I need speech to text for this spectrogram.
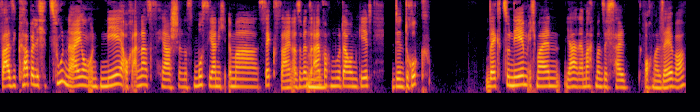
quasi körperliche Zuneigung und Nähe auch anders herstellen. Es muss ja nicht immer Sex sein. Also wenn es einfach nur darum geht, den Druck wegzunehmen, ich meine, ja, da macht man sich's halt auch mal selber.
